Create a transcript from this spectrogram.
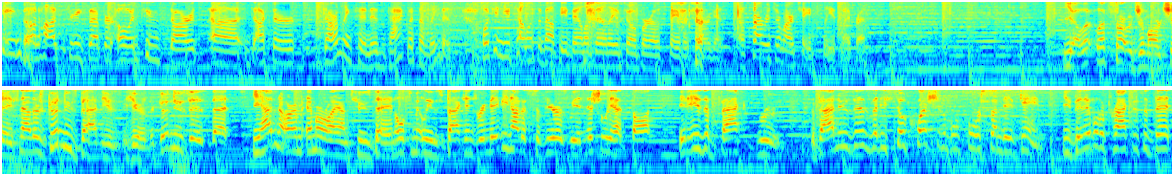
teams on hot streaks after 0-2 starts. Uh, Dr. Darlington is back with the latest. What can you tell us about the availability of Joe Burrow's favorite targets? Uh, start with Ja'Marr Chase, please, my friend. Yeah, let, us start with Ja'Marr Chase. Now, there's good news, bad news here. The good news is that he had an arm MRI on Tuesday, and ultimately, this back injury, maybe not as severe as we initially had thought, it is a back bruise. The bad news is that he's still questionable for Sunday's game. He's been able to practice a bit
